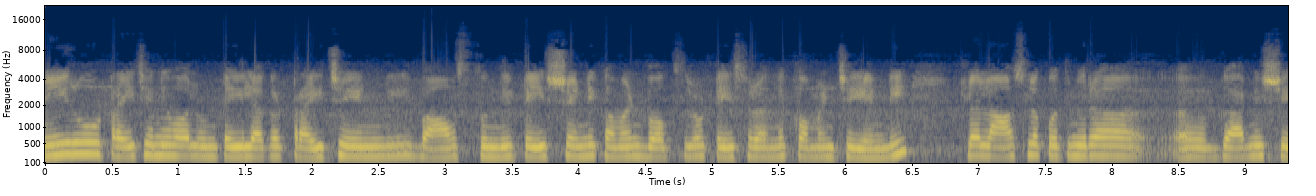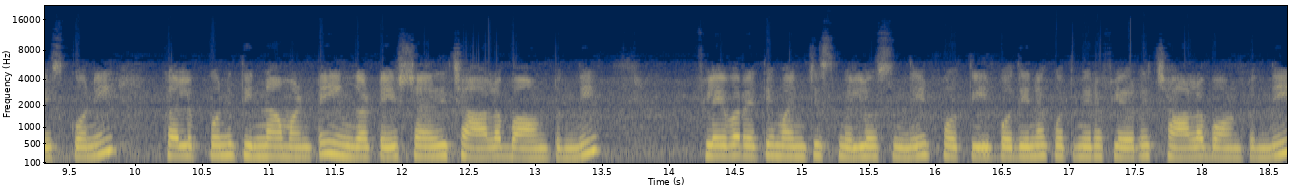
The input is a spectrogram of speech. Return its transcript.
మీరు ట్రై చేయని వాళ్ళు ఉంటే ఇలాగ ట్రై చేయండి బాగా వస్తుంది. టేస్ట్ చేయండి కమెంట్ బాక్స్లో టేస్ట్ అనేది కామెంట్ చేయండి. ఇట్లా లాస్ట్లో కొత్తిమీర గార్నిష్ చేసుకొని కలుపుకొని తిన్నామంటే ఇంకా టేస్ట్ అనేది చాలా బాగుంటుంది. ఫ్లేవర్ అయితే మంచి స్మెల్ వస్తుంది. పొతి పుదీనా కొత్తిమీర ఫ్లేవర్ అయితే చాలా బాగుంటుంది.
